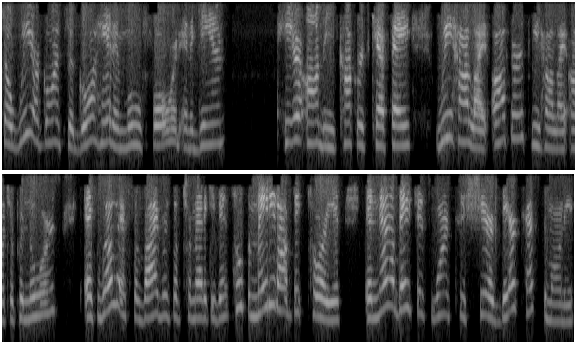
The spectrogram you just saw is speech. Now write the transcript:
So we are going to go ahead and move forward. And again, here on the Conquerors Cafe, we highlight authors, we highlight entrepreneurs, as well as survivors of traumatic events who've made it out victorious, and now they just want to share their testimony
